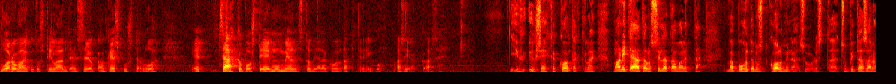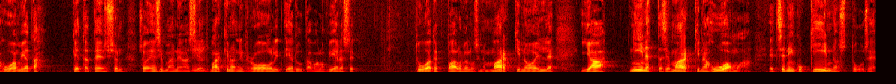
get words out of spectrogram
vuorovaikutustilanteessa, joka on keskustelua. Et sähköposti ei mun mielestä ole vielä kontakti niin kuin asiakkaaseen. Niin yksi ehkä kontaktilain. Mä oon itse ajatellut sillä tavalla, että mä puhun tämmöisestä kolminaisuudesta, että sun pitää saada huomiota, get attention, se on ensimmäinen asia, mm. että markkinoinnin rooli tietyllä tavalla on viedä se tuotepalvelu sinne markkinoille ja niin, että se markkina huomaa, että se niinku kiinnostuu se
